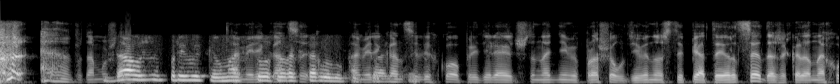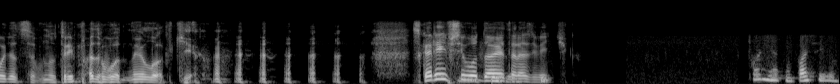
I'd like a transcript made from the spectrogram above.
потому что да, уже привыкли. У нас американцы, американцы легко определяют, что над ними прошел 95-й РЦ, даже когда находятся внутри подводной лодки. Скорее всего, да, это разведчик. Понятно, спасибо.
